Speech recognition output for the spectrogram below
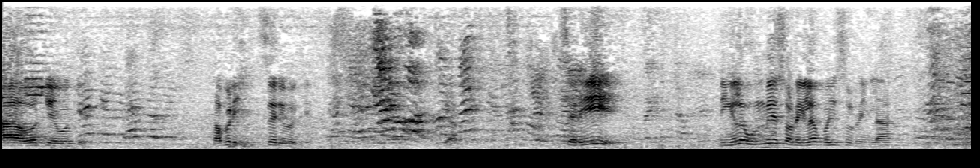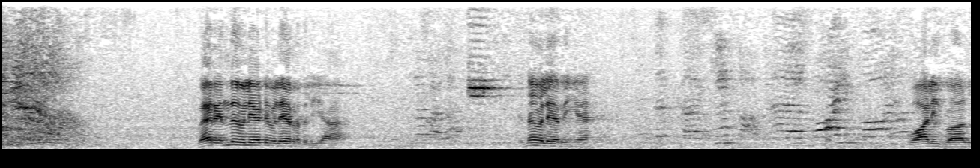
ஆ ஓகே ஓகே. கபடி. சரி ஓகே. சரி. நீங்களாம் உண்மையை சொல்கிறீங்களா பொய் சொல்கிறீங்களா வேறு எந்த விளையாட்டு விளையாடுறது இல்லையா? என்ன விளையாடுறீங்க? வாலிபால்.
